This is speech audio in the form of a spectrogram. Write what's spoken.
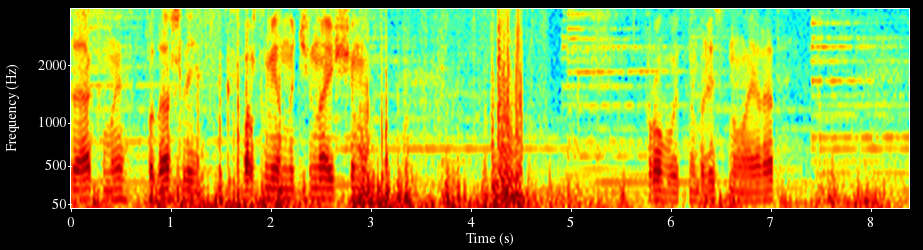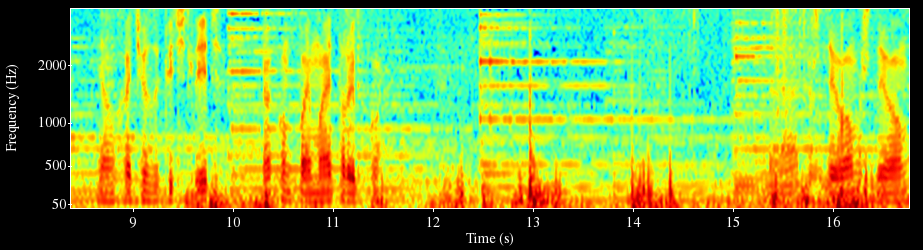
Итак, мы подошли к спортсмену начинающему. Пробует на блесну айрат. Я вам хочу запечатлеть, как он поймает рыбку. Так, ждем, ждем.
